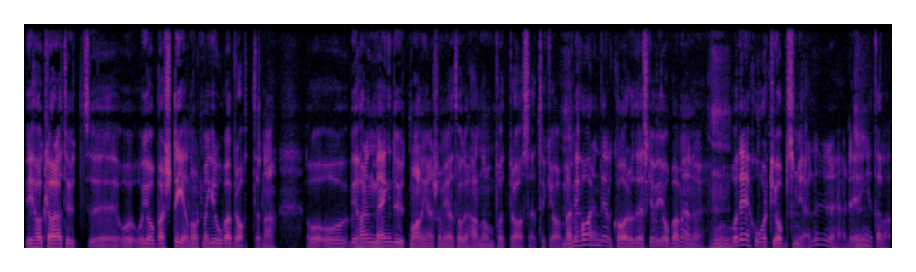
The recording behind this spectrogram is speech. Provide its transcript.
Vi har klarat ut eh, och, och jobbar stenhårt med grova brotten. Och, och, vi har en mängd utmaningar som vi har tagit hand om på ett bra sätt tycker jag. Men vi har en del kvar och det ska vi jobba med nu. Mm. Och, och, det är hårt jobb som gäller i det här. Det är mm. inget annat.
